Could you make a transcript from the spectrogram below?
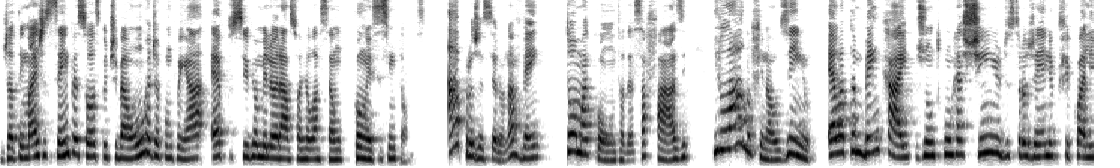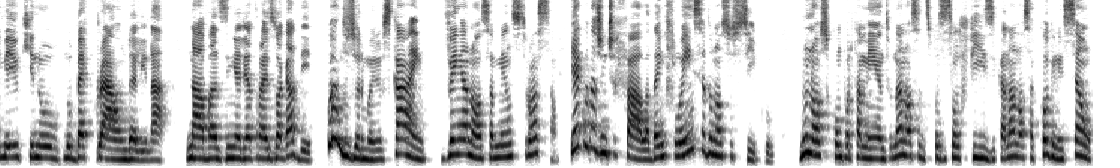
já tem mais de 100 pessoas que eu tive a honra de acompanhar, é possível melhorar a sua relação com esses sintomas. A progesterona vem, toma conta dessa fase e lá no finalzinho, ela também cai junto com o restinho de estrogênio que ficou ali meio que no, no background ali na na abazinha ali atrás do HD. Quando os hormônios caem, vem a nossa menstruação. E aí, quando a gente fala da influência do nosso ciclo no nosso comportamento, na nossa disposição física, na nossa cognição, o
